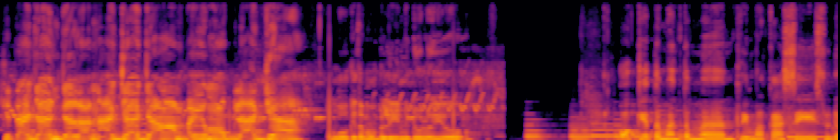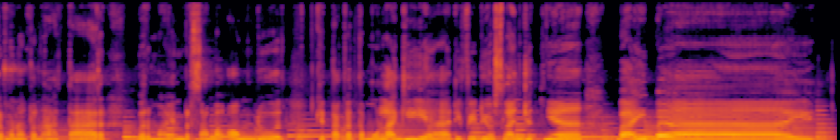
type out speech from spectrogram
Kita jalan-jalan aja, jangan pakai mobil aja. tunggu kita mau beli ini dulu yuk. Oke teman-teman, terima kasih sudah menonton Atar bermain bersama Om Dut. Kita ketemu lagi ya di video selanjutnya. Bye bye.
